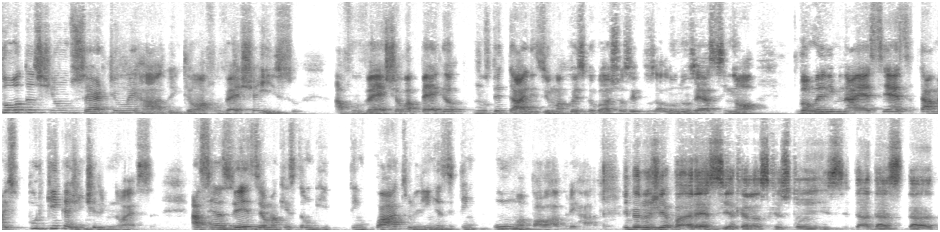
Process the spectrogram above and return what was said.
todas tinham um certo e um errado. Então a FUVEST é isso. A FUVEST ela pega nos detalhes. E uma coisa que eu gosto de fazer com os alunos é assim, ó, vamos eliminar essa e essa, tá, mas por que, que a gente eliminou essa? Assim, às vezes é uma questão que tem quatro linhas e tem uma palavra errada. Em biologia aparece aquelas questões da, das, da,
